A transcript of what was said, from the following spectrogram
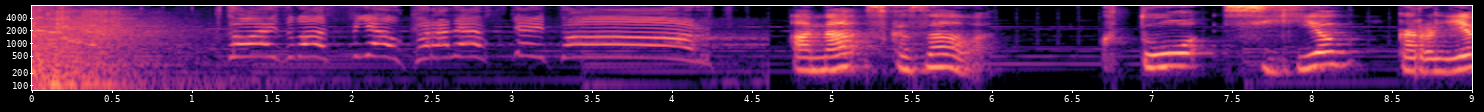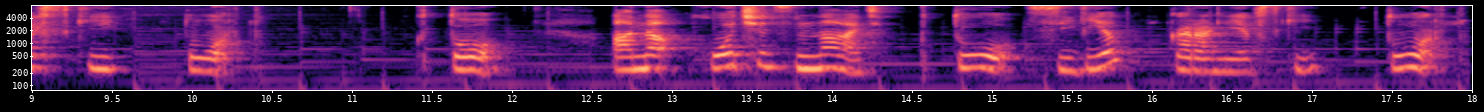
Кто из вас съел королевский торт? Она сказала, кто съел королевский торт? Кто? Она хочет знать, кто съел королевский торт.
